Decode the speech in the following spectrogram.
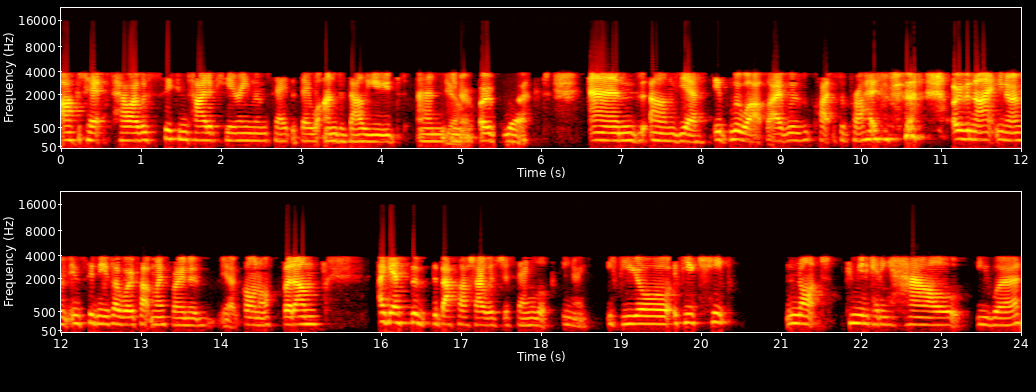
architects how I was sick and tired of hearing them say that they were undervalued and yeah. you know overworked and um, yeah, it blew up. I was quite surprised overnight. You know, in Sydney, as I woke up, my phone had yeah gone off. But um, I guess the the backlash I was just saying, look, you know, if you're if you keep not communicating how you work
